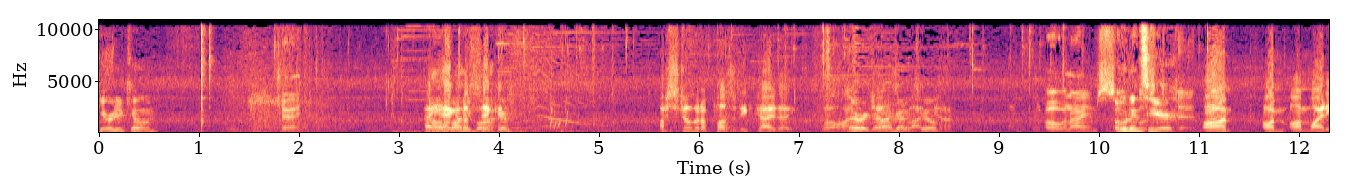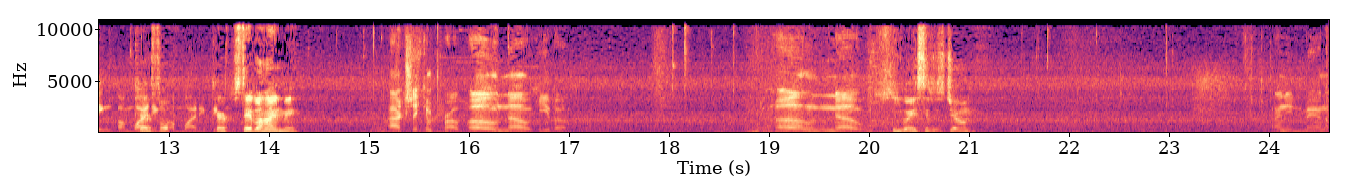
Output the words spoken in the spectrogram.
Get ready to kill him. okay. hey, I'll hang on a second. him. I've still got a positive KD. Well, There we I'm go, I got a kill. you know. Oh, and I am so. Odin's here. dead. I'm, I'm, I'm waiting. I'm waiting. Careful. I'm waiting. Careful. Stay behind me. I actually can prob. Oh no, Hebo. Oh no. He wasted his jump. I need mana.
